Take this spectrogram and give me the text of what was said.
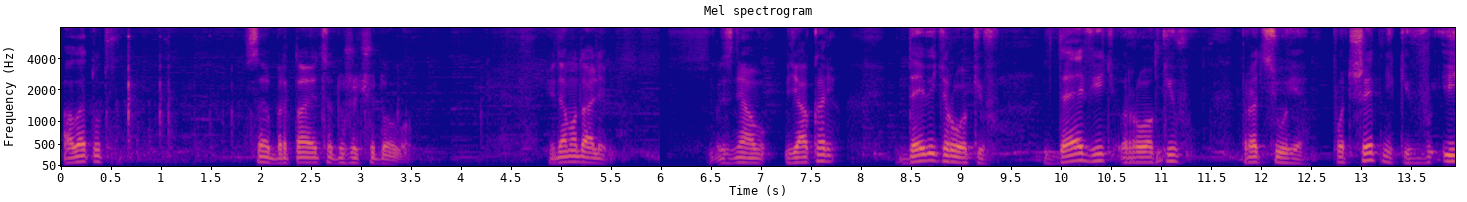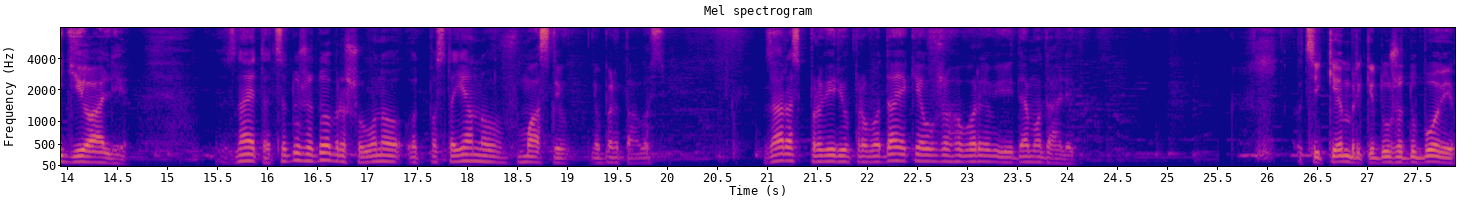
але тут все обертається дуже чудово. Йдемо далі. Зняв якорь. 9 років. 9 років працює. Подшипники в ідеалі. Знаєте, це дуже добре, що воно от постійно в маслі оберталось. Зараз провірю провода, як я вже говорив, і йдемо далі. Ці кембрики дуже дубові.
